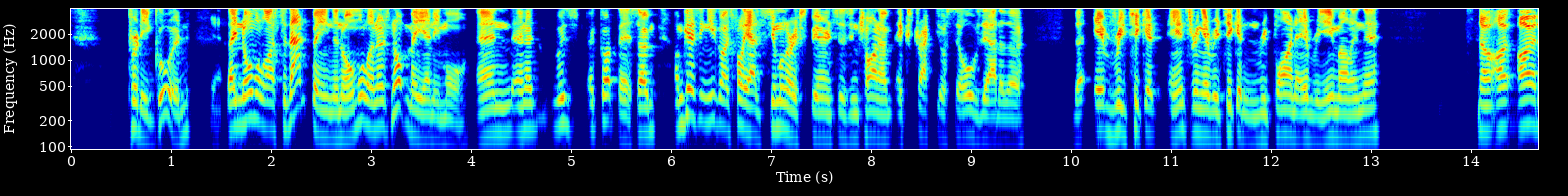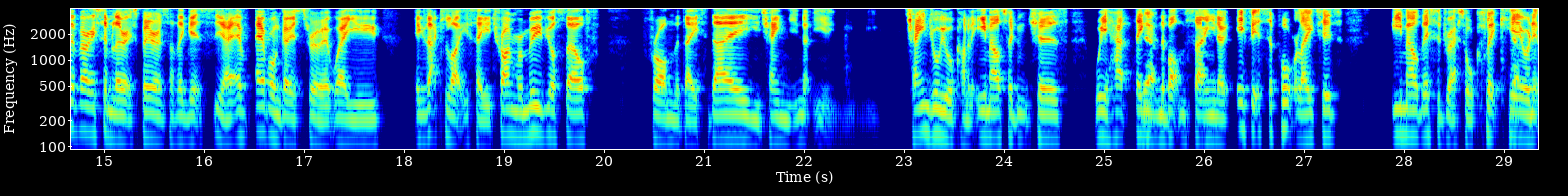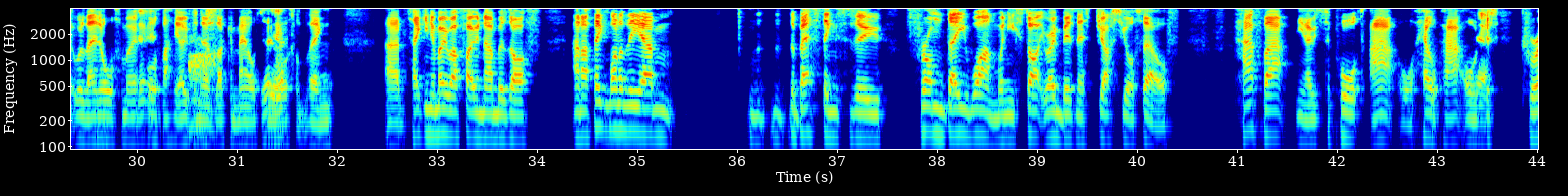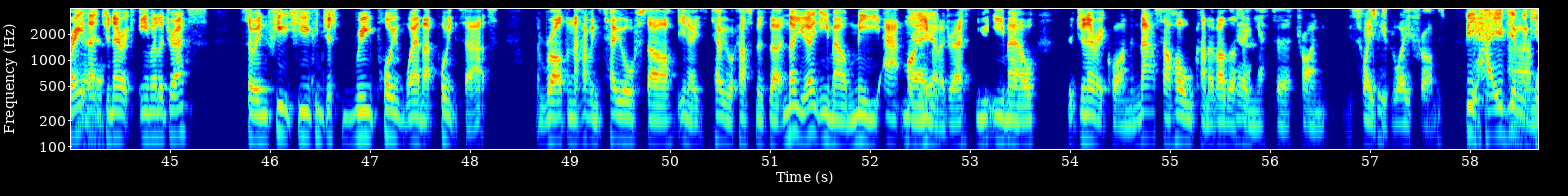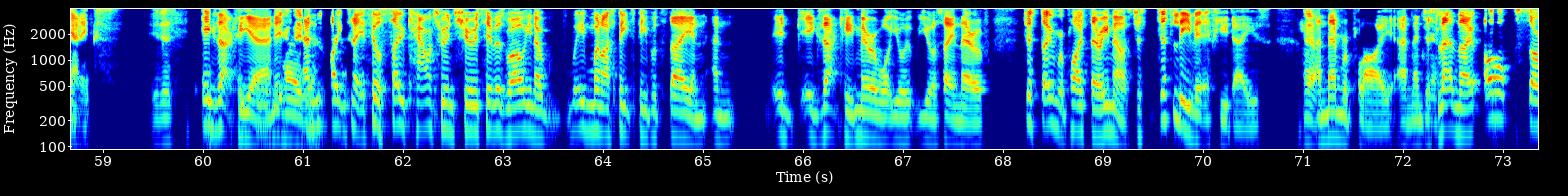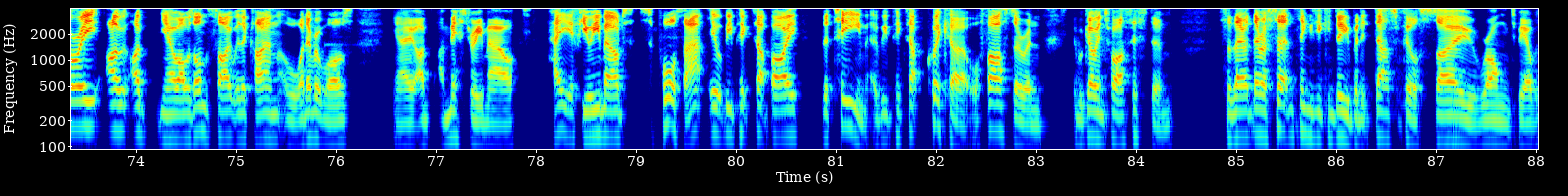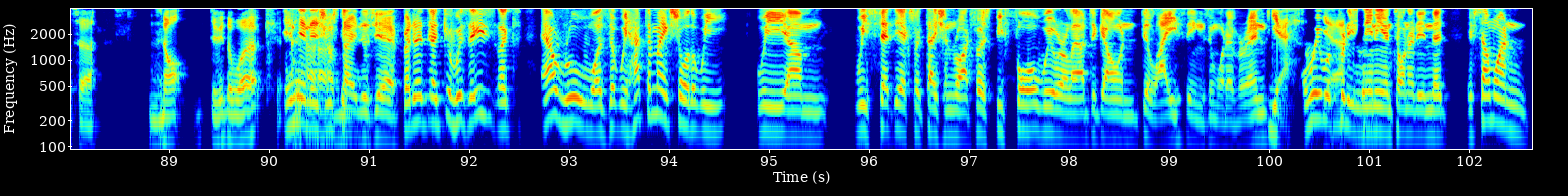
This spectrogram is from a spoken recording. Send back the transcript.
pretty good, yeah. they normalize to that being the normal, and it's not me anymore. And and it was it got there. So I'm guessing you guys probably had similar experiences in trying to extract yourselves out of the the every ticket, answering every ticket, and replying to every email in there. No, I, I had a very similar experience. I think it's you know everyone goes through it where you exactly like you say you try and remove yourself from the day to day. You change you know you change all your kind of email signatures. We had things yeah. in the bottom saying you know if it's support related, email this address or click here and it will then automatically, automatically open up like a mail to or something. Um, taking your mobile phone numbers off. And I think one of the, um, the, the best things to do from day one when you start your own business just yourself, have that, you know, support at or help at or yeah. just create yeah, that generic email address. So in future you can just repoint where that points at. And rather than having to tell your staff, you know, to tell your customers that no, you don't email me at my email address, you email the generic one, and that's a whole kind of other yeah. thing you have to try and sway just, people away from. Behavior um, mechanics. You just exactly, yeah, and it's and like I say, it feels so counterintuitive as well. You know, even when I speak to people today, and and it exactly mirror what you're you're saying there of just don't reply to their emails, just just leave it a few days yeah. and then reply, and then just yeah. let them know. Oh, sorry, I, I you know I was on site with a client or whatever it was. You know, I, I missed your email. Hey, if you emailed support at, it would be picked up by the team. It would be picked up quicker or faster, and it would go into our system. So there, there are certain things you can do, but it does feel so wrong to be able to not do the work in the initial um, stages. Yeah, but it, it, was easy. Like our rule was that we had to make sure that we we um we set the expectation right first before we were allowed to go and delay things and whatever. And yes, we were yeah. pretty lenient on it in that if someone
